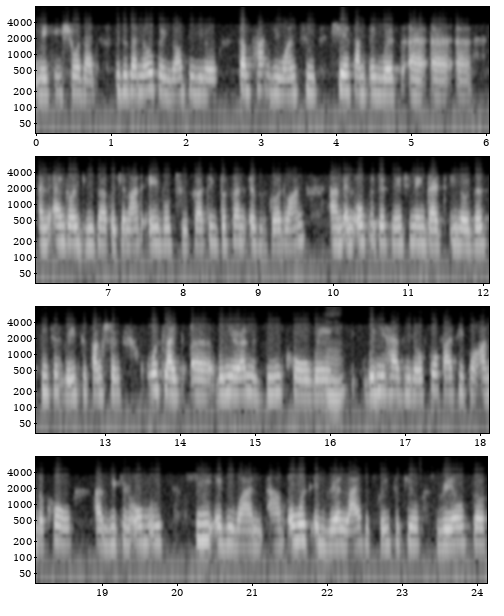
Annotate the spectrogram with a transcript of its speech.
making sure that, because I know, for example, you know, sometimes you want to share something with a, a, a, an Android user, but you're not able to. So I think this one is a good one. Um, and also just mentioning that, you know, this feature is going to function almost like uh, when you're on a Zoom call where mm-hmm. when you have, you know, four or five people on the call, um, you can almost see everyone um, almost in real life. It's going to feel real. So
